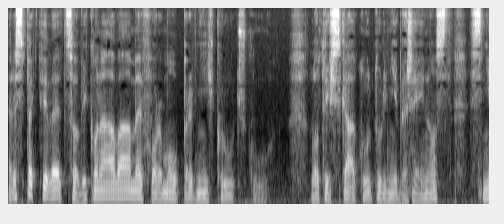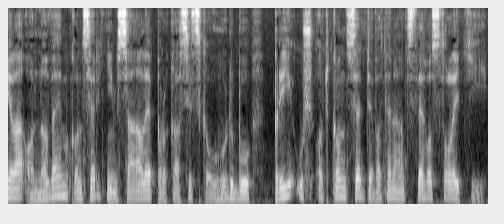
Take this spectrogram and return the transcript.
respektive co vykonáváme formou prvních krůčků. Lotyšská kulturní veřejnost snila o novém koncertním sále pro klasickou hudbu prý už od konce 19. století.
